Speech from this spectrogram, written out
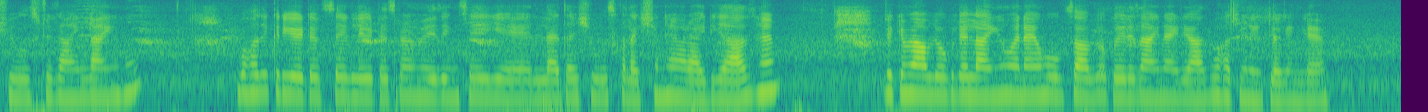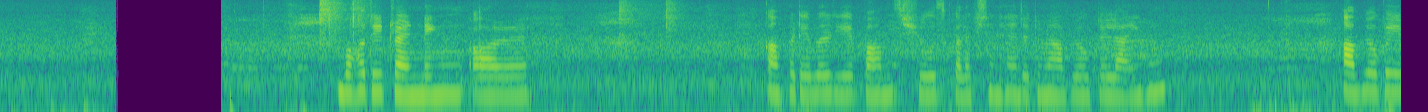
शूज़ डिज़ाइन लाई हूँ। बहुत ही क्रिएटिव से लेटेस्ट और अमेजिंग से ये लेदर शूज़ कलेक्शन है और आइडियाज़ हैं, जो कि मैं आप लोगों के लिए लाई हूँ। एंड आई होप्स आप लोगों को डिज़ाइन आइडियाज़ बहुत यूनिक लगेंगे। बहुत ही ट्रेंडिंग और कंफर्टेबल ये पम्प्स शूज़ कलेक्शन है जो कि मैं आप लोगों के लिए लाई हूँ। आप लोगों को ये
